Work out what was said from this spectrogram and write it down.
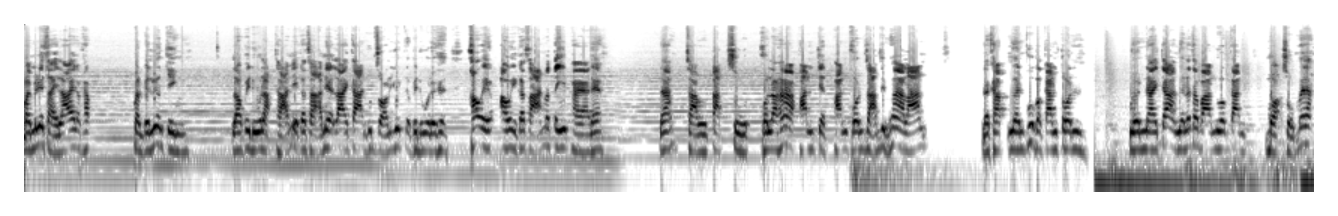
มันไม่ได้ใส่ร้ายหรอกครับ มันเป็นเรื่องจริง เราไปดูหลักฐานเอกสารเนี่ยรายการคุณสรยุทธ์เนี่ยไปดูเลยคือเขาเอาเอกสารมาตีแผ่เนี่ยนะสั่งตัดสูตรคนละห้าพันเจ็ดพันคนสามสิบห้าล้านนะครับ เงินผู้ประกันตน เงินนายจ้างเงินรัฐบาลรวมกันเหมาะสมไหมล่ะ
